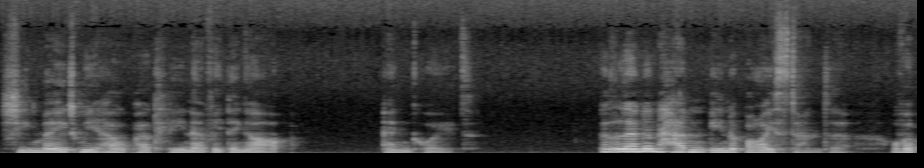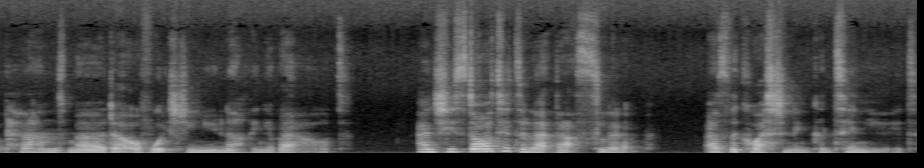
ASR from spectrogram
She made me help her clean everything up. End quote. But Lennon hadn't been a bystander of a planned murder of which she knew nothing about, and she started to let that slip as the questioning continued.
